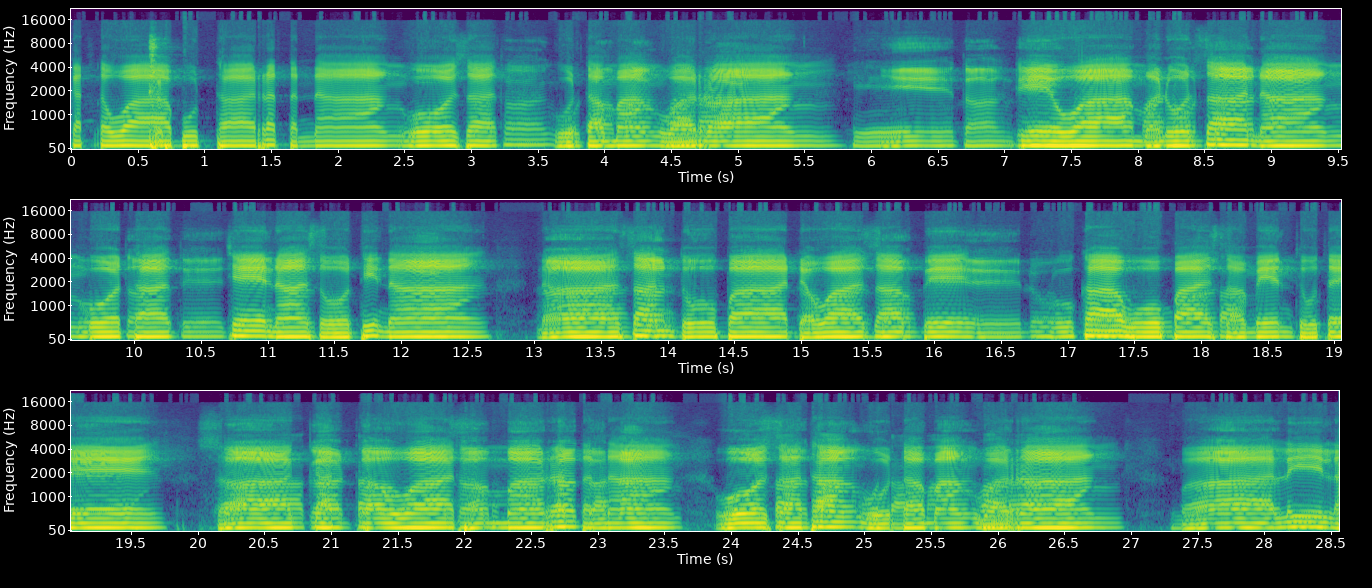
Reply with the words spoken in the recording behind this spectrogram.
กัตตวาบุทธารัตนังโอสัตอุตมังวรังเอตังเทวามนุษย์สานังบุตตเตเชนะโสทินานาสันตุปาดวาสัพเปรุขาวุปัสสเมนตุเต สักกัตตวาธรรมรัตนังโอสะทังอุตมังวรังปาลิล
